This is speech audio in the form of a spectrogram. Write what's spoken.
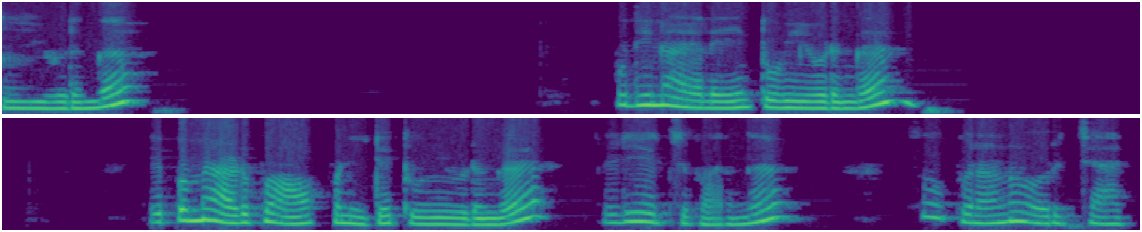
தூவி விடுங்க. புதினா இலையும் தூவி விடுங்க. எப்பவுமே அடுப்பை ஆஃப் பண்ணிகிட்டே தூவி விடுங்க. ரெடி ஆயிடுச்சு பாருங்கள் சூப்பரான ஒரு சாட்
